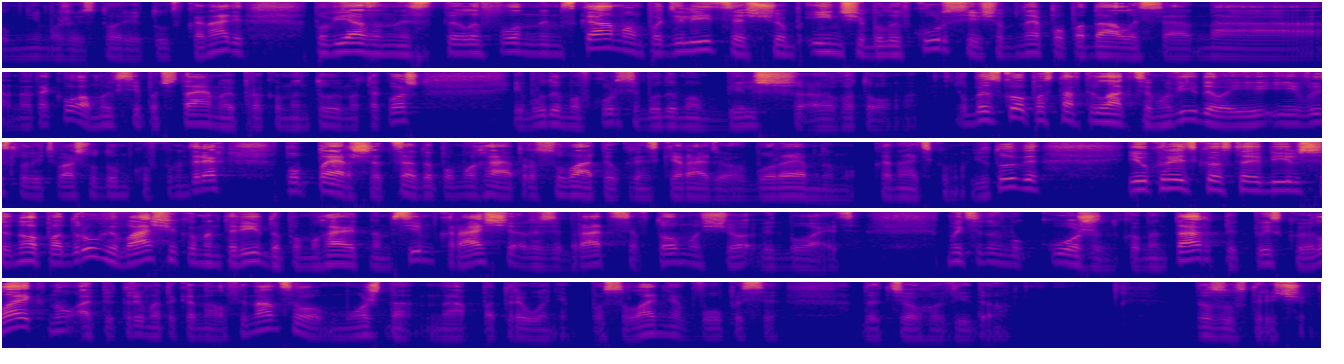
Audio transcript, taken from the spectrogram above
сумні може історії тут в Канаді, пов'язані з телефонним скамом. Поділіться, щоб інші були в курсі, щоб не попадалися на, на таку. А ми всі почитаємо і прокоментуємо також. І будемо в курсі, будемо більш е, готовими. Обов'язково поставте лайк цьому відео і, і висловіть вашу думку в коментарях. По-перше, це допомагає просувати українське радіо в буремному канадському Ютубі, і українського стає більше. Ну а по-друге, ваші коментарі допомагають нам всім краще розібратися в тому, що відбувається. Ми цінуємо кожен коментар, підпискою лайк. Ну а підтримати канал фінансово можна на Патреоні. Посилання в описі до цього відео. До зустрічі!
